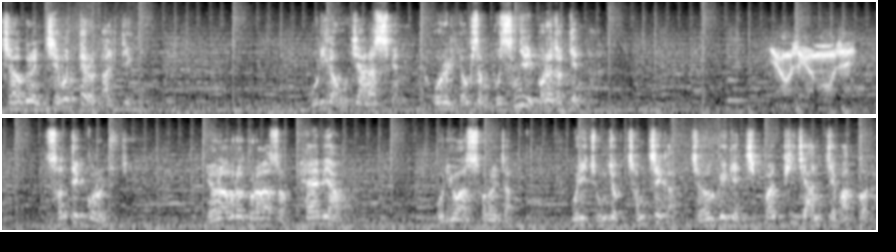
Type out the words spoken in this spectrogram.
저그는 제멋대로 날뛰고 우리가 오지 않았으면 오늘 여기서 무슨 일이 벌어졌겠나? 요지가 뭐지? 선택권을 주지. 연합으로 돌아가서 패배하고 우리와 손을 잡고 우리 종족 전체가 적에게 짓밟히지 않게 막거나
